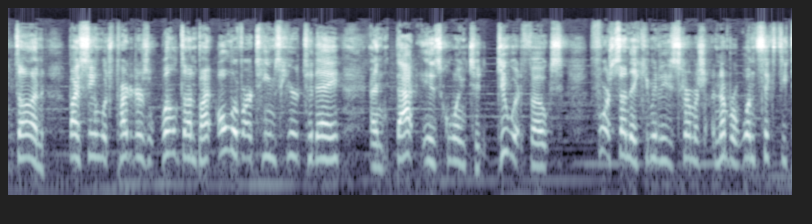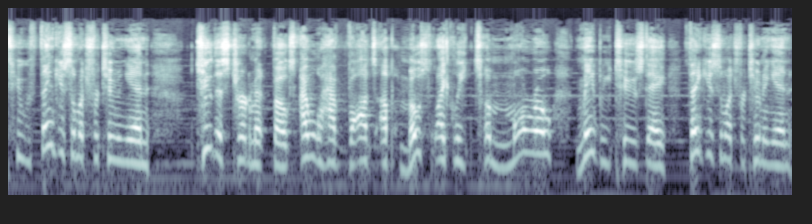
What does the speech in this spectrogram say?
done by Sandwich Predators. Well done by all of our teams here today. And that is going to do it, folks, for Sunday Community Skirmish number 162. Thank you so much for tuning in to this tournament, folks. I will have VODs up most likely tomorrow, maybe Tuesday. Thank you so much for tuning in.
